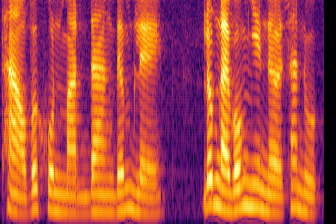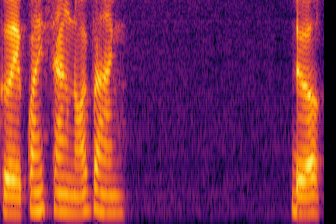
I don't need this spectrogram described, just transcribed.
Thảo với khuôn mặt đang đấm lệ, Lúc này bỗng nhiên nở ra nụ cười Quay sang nói với anh, Được.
